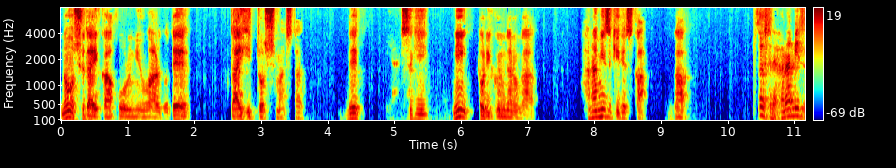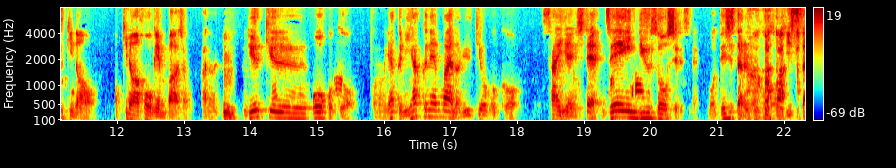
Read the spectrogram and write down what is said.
の主題歌、ホールニューワールドで大ヒットしました。で、次に取り組んだのが、花水木ですか？が、そうですね、花水木の沖縄方言バージョン。あの、うん。琉球王国を、この約200年前の琉球王国を再現して、全員流送してですね、もうデジタルのものを一切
